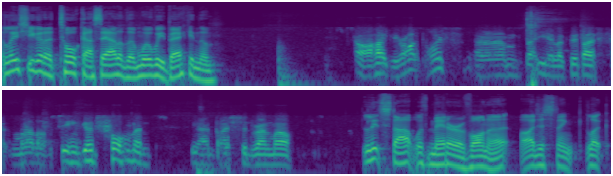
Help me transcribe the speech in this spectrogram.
at least you got to talk us out of them. We'll be backing them. Oh, I hope you're right, boys. Um, but yeah, look, they're both well, obviously in good form, and you know both should run well. Let's start with matter of honour. I just think, look,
